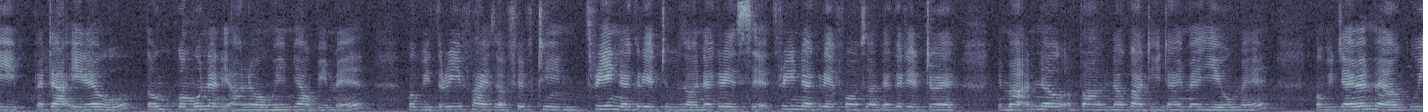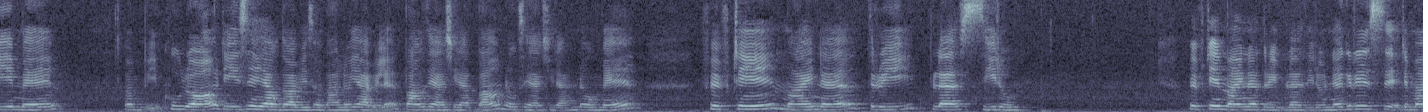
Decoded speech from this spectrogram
ဒီဘက်တာ A တဲ့ကို3 component တွေအားလုံးဝင်မြောက်ပေးမယ်ဟုတ်ပြီ3 5ဆို15 3 negative 2ဆို negative 6 3 negative 4ဆို negative 12ဒီမှာအနှုတ်အပေါင်းနောက်ကဒီတိုင်းပဲရေးအောင်မယ်ဟုတ်ပြီတိုင်းပဲမှန်အောင်ကူးရေးမယ်ဟုတ်ပြီခုတော့ဒီအဆင့်ရောက်သွားပြီဆိုတော့မလုပ်ရပြီလေပေါင်းစရာရှိတာပေါင်းနှုတ်စရာရှိတာနှုတ်မယ်15 minus 3 plus 0 15 minus 3 plus 0 negative 6ဒီမှာ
